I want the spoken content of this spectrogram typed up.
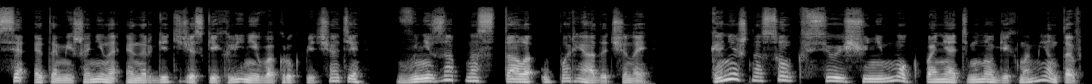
Вся эта мешанина энергетических линий вокруг печати внезапно стала упорядоченной. Конечно, Сонг все еще не мог понять многих моментов,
